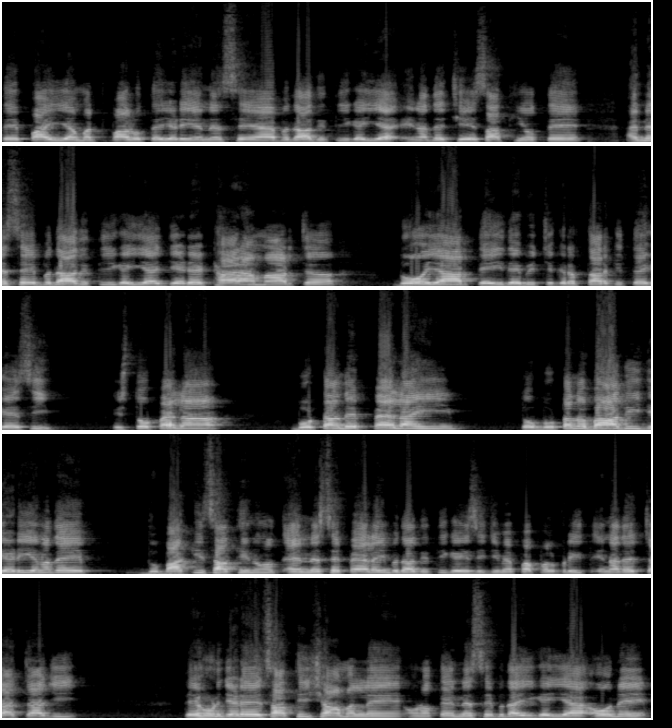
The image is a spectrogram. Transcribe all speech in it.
ਤੇ ਭਾਈ ਅਮਰਪਾਲ ਉੱਤੇ ਜਿਹੜੀ ਐਨਐਸਏ ਹੈ ਵਧਾ ਦਿੱਤੀ ਗਈ ਹੈ, ਇਹਨਾਂ ਦੇ 6 ਸਾਥੀਆਂ ਉੱਤੇ ਐਨਐਸਏ ਵਧਾ ਦਿੱਤੀ ਗਈ ਹੈ, ਜਿਹੜੇ 18 ਮਾਰਚ 2023 ਦੇ ਵਿੱਚ ਗ੍ਰਿਫਤਾਰ ਕੀਤੇ ਗਏ ਸੀ। ਇਸ ਤੋਂ ਪਹਿਲਾਂ ਵੋਟਾਂ ਦੇ ਪਹਿਲਾਂ ਹੀ ਤੋਂ ਵੋਟਾਂ ਤੋਂ ਬਾਅਦ ਹੀ ਜਿਹੜੀ ਇਹਨਾਂ ਦੇ ਦੋ ਬਾਕੀ ਸਾਥੀ ਨੂੰ ਐਨਐਸਏ ਪਹਿਲਾਂ ਹੀ ਵਧਾ ਦਿੱਤੀ ਗਈ ਸੀ, ਜਿਵੇਂ ਪਪਲਪ੍ਰੀਤ, ਇਹਨਾਂ ਦੇ ਚਾਚਾ ਜੀ ਤੇ ਹੁਣ ਜਿਹੜੇ ਸਾਥੀ ਸ਼ਾਮਲ ਨੇ, ਉਹਨਾਂ ਤੇ ਐਨਐਸਏ ਵਧਾਈ ਗਈ ਹੈ। ਉਹ ਨੇ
